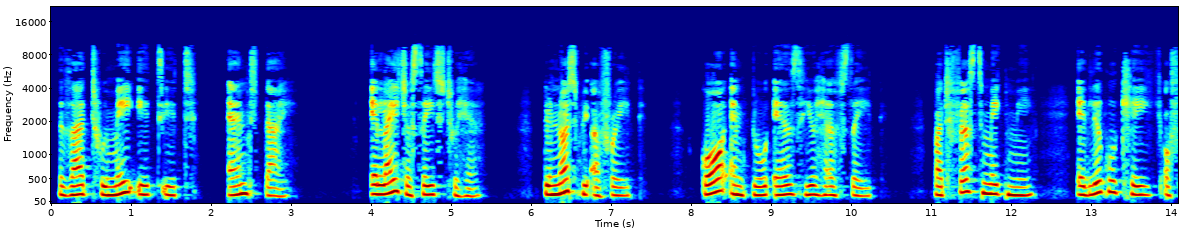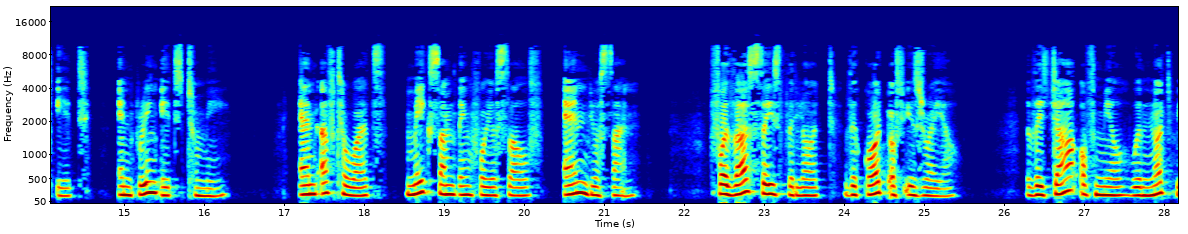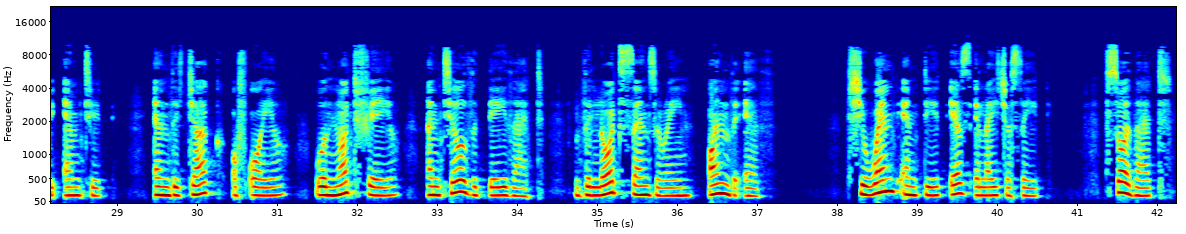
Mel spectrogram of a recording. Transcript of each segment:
that we may eat it and die. Elijah said to her, Do not be afraid. Go and do as you have said, but first make me a little cake of it and bring it to me. And afterwards make something for yourself and your son. For thus says the Lord, the God of Israel, the jar of meal will not be emptied, and the jug of oil will not fail until the day that the Lord sends rain on the earth. She went and did as Elijah said, so that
